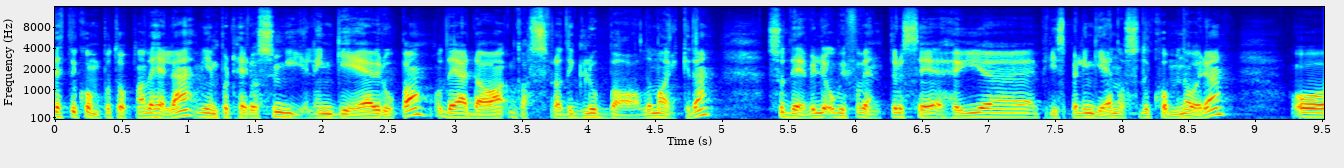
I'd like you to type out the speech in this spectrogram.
Dette kommer på toppen av det hele. Vi importerer også mye LNG i Europa, og det er da gass fra det globale markedet. Så det vil, og Vi forventer å se høy eh, pris på LNG-en også det kommende året. Og,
